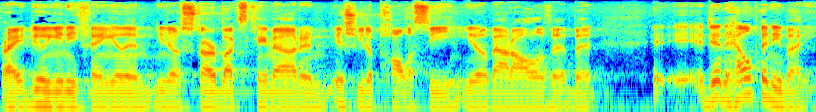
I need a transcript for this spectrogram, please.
right? Doing anything. And then, you know, Starbucks came out and issued a policy, you know, about all of it, but it, it didn't help anybody.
